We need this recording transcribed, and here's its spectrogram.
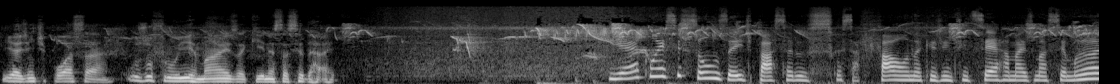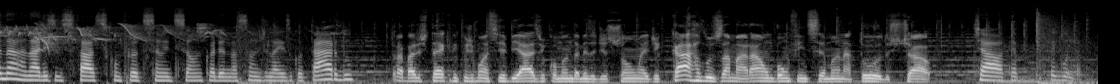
e a gente possa usufruir mais aqui nessa cidade. E é com esses sons aí de pássaros, com essa fauna que a gente encerra mais uma semana. Análise dos fatos com produção, edição e coordenação de Laís Gotardo. Trabalhos técnicos de Moacir Biasi, o comando da mesa de som é de Carlos Amaral. Um bom fim de semana a todos. Tchau. Tchau, até segunda.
